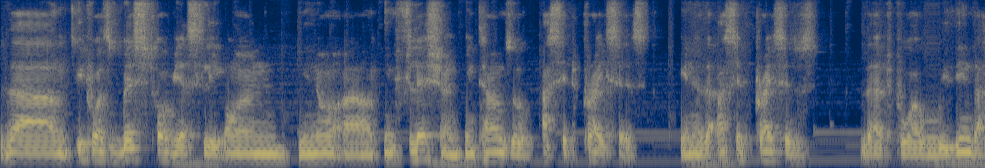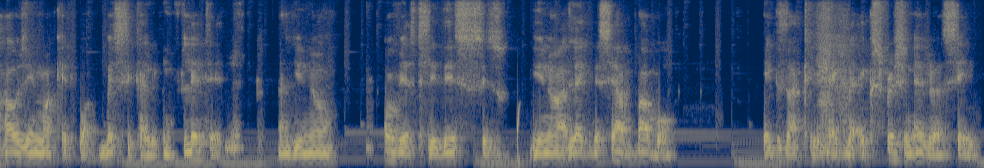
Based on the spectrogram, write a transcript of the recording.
the it was based obviously on you know uh, inflation in terms of asset prices. You know the asset prices that were within the housing market were basically inflated, and you know obviously this is you know like they say a bubble exactly like the expression Ezra said.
